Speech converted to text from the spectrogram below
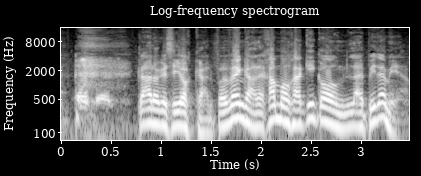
claro que sí, Oscar. Pues venga, dejamos aquí con la epidemia.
